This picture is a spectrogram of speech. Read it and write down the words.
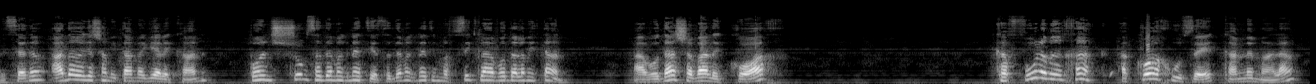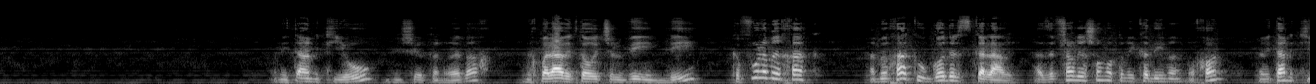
בסדר? עד הרגע שהמטען מגיע לכאן, פה אין שום שדה מגנטי, השדה מגנטי מפסיק לעבוד על המטען. העבודה שווה לכוח כפול המרחק. הכוח הוא זה, כאן למעלה. המטען Q, נשאיר כאן רווח, מכפלה וקטורית של V עם B, כפול המרחק. המרחק הוא גודל סקלרי, אז אפשר לרשום אותו מקדימה, נכון? המטען Q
